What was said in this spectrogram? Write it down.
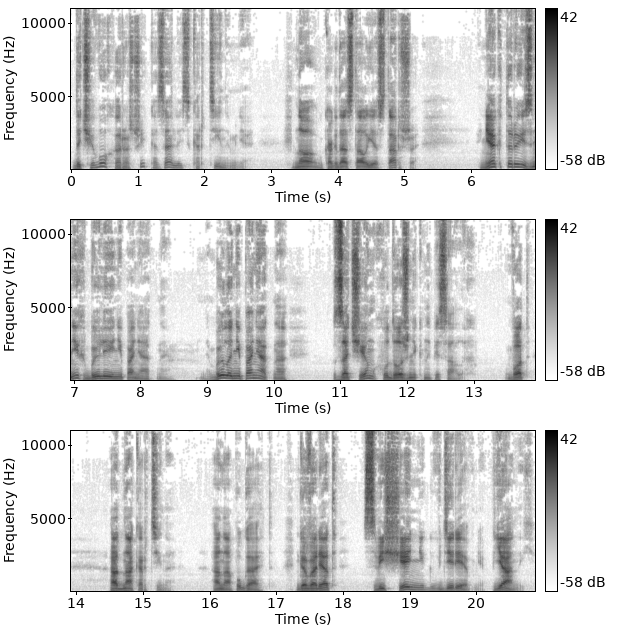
До чего хороши казались картины мне. Но когда стал я старше, некоторые из них были и непонятны. Было непонятно, зачем художник написал их. Вот одна картина. Она пугает. Говорят, Священник в деревне, пьяный.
